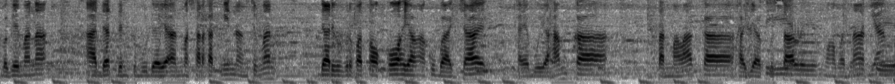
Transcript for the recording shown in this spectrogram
bagaimana adat dan kebudayaan masyarakat Minang. Cuman dari beberapa tokoh yang aku baca kayak Buya Hamka, Tan Malaka, Haji Agus Salim, Muhammad Nasir,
